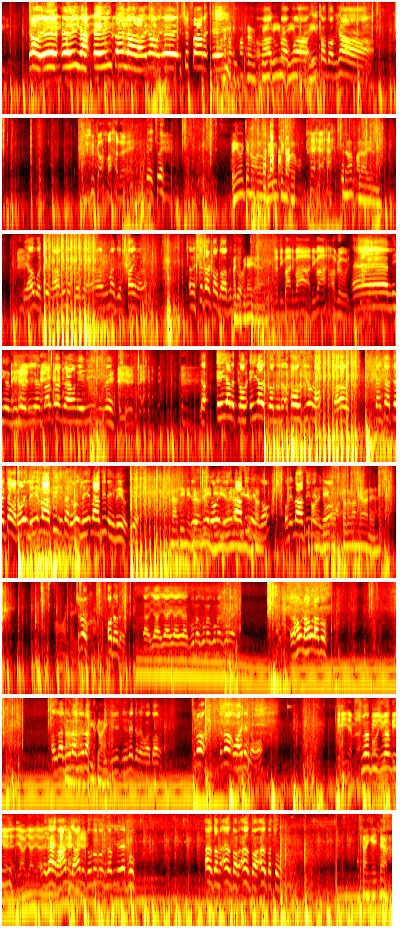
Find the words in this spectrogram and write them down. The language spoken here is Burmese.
要耶！哎呀，哎，大家来要耶！十三的哎，啊，鲁莽哇，哎，搞多一下，是干嘛的？ ကျွေးကျွေးဘယ်ကိုကျွန်တော်ဘယ်ကိုကျွန်တော်ကျွန်တော်ပါလာရင်မရဘူးကွာကျွေးငါမင်းမပြောချင်အာမင်းမကျွေးဖိုင်မှာနော်အဲ့မဲ့ရှစ်စားကောက်သွားပြီဘာသူလို့တို့လိုက်ရဒီပါဒီပါဒီပါ bro အဲလီယိုလီယိုလီယိုတောက်ကွက်ပြောင်းနေပြီဒီပဲရအေးရလို့ပြောအေးရလို့ပြောမင်းတော့အပေါ်ကြီးရောနော်ဒါတော့ပြန်ကြပြန်ကြပါတော့လေးအလားသိနေတာတော့လေးအလားသိနေလေးကိုဒီနာသိနေဒီတယ်ဒီတော့လေးအလားသိနေပြီနော်တော့လေးအလားသိနေပြီဒီနော်တော့တော်တော်များတယ် ကျွန်တော်ဟုတ်တယ်ဟုတ်တယ်ရရရရရကိုမဲကိုမဲကိုမဲကိုမဲဟုတ်လားဟုတ်လားဆိုအဲ့ဒါလီယိုလာလီယိုလာဒီဒီနဲ့ကျွန်တော်ဟိုသွားမယ်ကျွန်တော်ကျွန်တော်ဟိုအိုင်းနေနော်ဒီနေမလားရရရအဲ့ရပါပြီညာတို့တို့တို့ UMP နဲ့ထိုးအဲ့တော့မယ်အဲ့တော့မယ်အဲ့တော့အဲ့တော့ချုံဆိုင်ငိတ်တန်း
